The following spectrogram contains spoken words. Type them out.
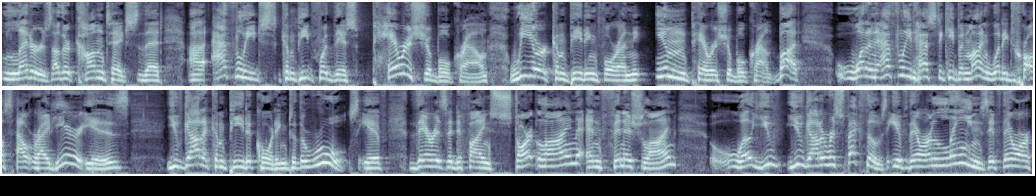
letters, other contexts that uh, athletes compete for this perishable crown. We are competing for an imperishable crown. But what an athlete has to keep in mind, what he draws out right here is you've got to compete according to the rules. If there is a defined start line and finish line, well, you've, you've got to respect those. If there are lanes, if there are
